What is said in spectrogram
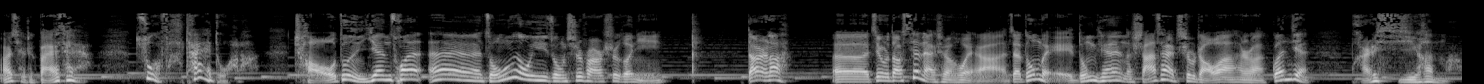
而且这个白菜啊，做法太多了，炒炖腌汆，哎，总有一种吃法适合你。当然了，呃，进入到现代社会啊，在东北冬天那啥菜吃不着啊，是吧？关键还是稀罕嘛，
